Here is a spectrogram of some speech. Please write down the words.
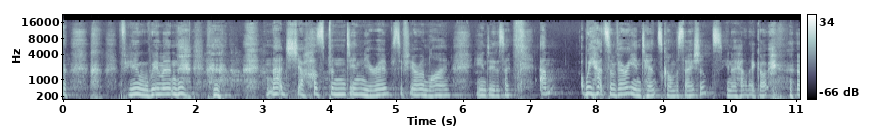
If you're women, nudge your husband in your ribs. If you're online, you can do the same. Um, we had some very intense conversations. You know how they go.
